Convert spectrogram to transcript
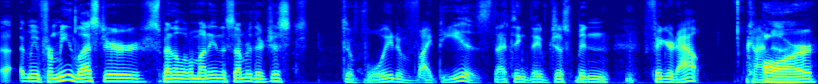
uh, I mean, for me, Leicester spent a little money in the summer. They're just devoid of ideas. I think they've just been figured out. Kind of. our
